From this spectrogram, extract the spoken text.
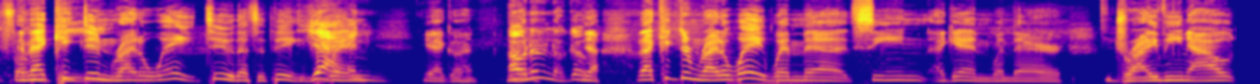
from and that kicked the- in right away too. That's the thing. Yeah, When- and- yeah. Go ahead. Oh, no, no, no, go. Yeah, that kicked in right away when the scene again when they're driving out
